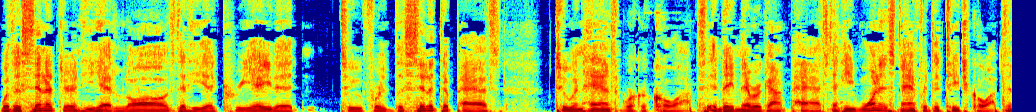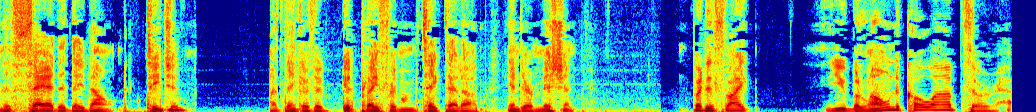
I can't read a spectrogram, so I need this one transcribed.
was a senator and he had laws that he had created to, for the Senate to pass to enhance worker co-ops and they never got passed. And he wanted Stanford to teach co-ops and it's sad that they don't teach it. I think it's a good place for them to take that up in their mission. But it's like you belong to co-ops, or how,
